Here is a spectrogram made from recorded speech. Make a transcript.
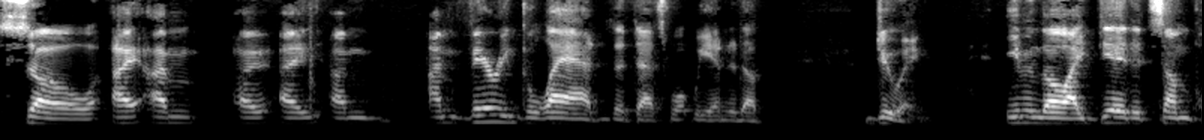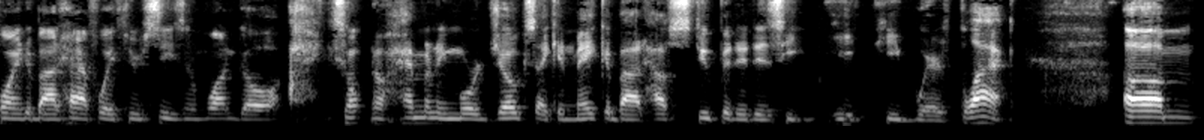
So I, I'm I, I I'm I'm very glad that that's what we ended up doing. Even though I did at some point about halfway through season one go, I don't know how many more jokes I can make about how stupid it is he he he wears black. Um,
